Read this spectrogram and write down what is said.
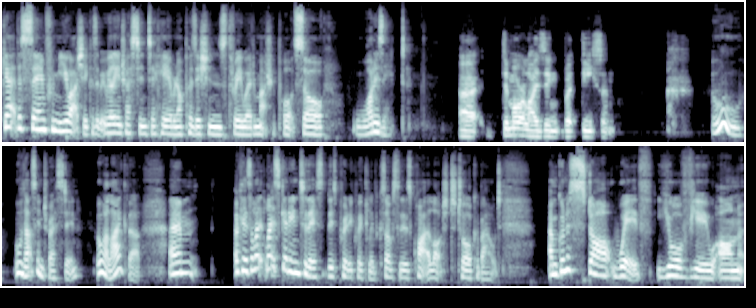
get the same from you actually, because it'd be really interesting to hear an opposition's three word match report. So, what is it? Uh, demoralizing but decent. Ooh, ooh, that's interesting. Oh, I like that. Um, okay, so let, let's get into this this pretty quickly because obviously there's quite a lot to talk about. I'm going to start with your view on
